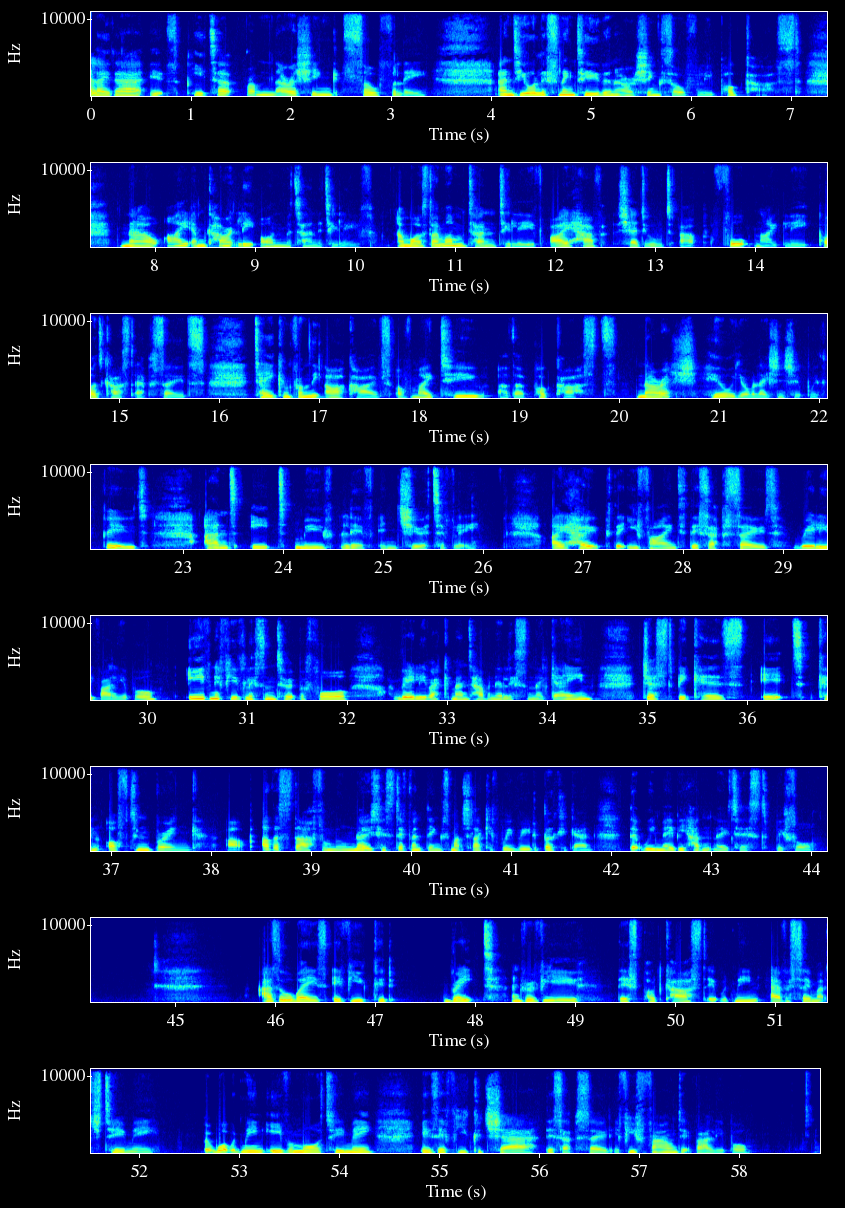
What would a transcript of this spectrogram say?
Hello there, it's Peta from Nourishing Soulfully, and you're listening to the Nourishing Soulfully podcast. Now, I am currently on maternity leave, and whilst I'm on maternity leave, I have scheduled up fortnightly podcast episodes taken from the archives of my two other podcasts. Nourish, heal your relationship with food, and eat, move, live intuitively. I hope that you find this episode really valuable. Even if you've listened to it before, I really recommend having a listen again just because it can often bring up other stuff and we'll notice different things, much like if we read a book again, that we maybe hadn't noticed before. As always, if you could rate and review this podcast, it would mean ever so much to me. But what would mean even more to me is if you could share this episode, if you found it valuable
